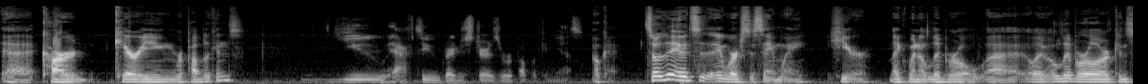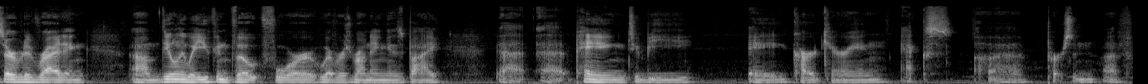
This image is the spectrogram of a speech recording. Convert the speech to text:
uh, card carrying Republicans? You have to register as a Republican. Yes. Okay, so it's it works the same way here. Like when a liberal, uh, like a liberal or conservative riding, um, the only way you can vote for whoever's running is by uh, uh, paying to be a card carrying X uh, person of,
